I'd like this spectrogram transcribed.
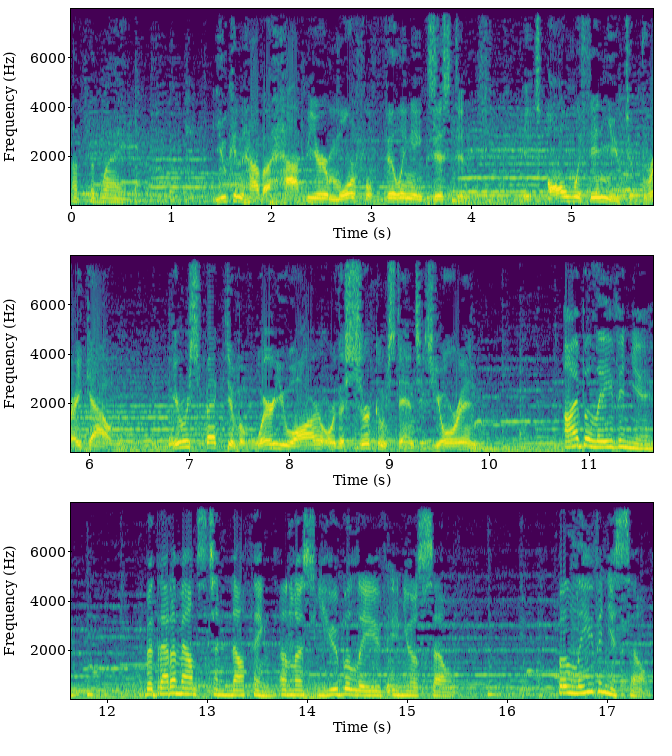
of the way. You can have a happier, more fulfilling existence. It's all within you to break out, irrespective of where you are or the circumstances you're in. I believe in you, but that amounts to nothing unless you believe in yourself. Believe in yourself,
